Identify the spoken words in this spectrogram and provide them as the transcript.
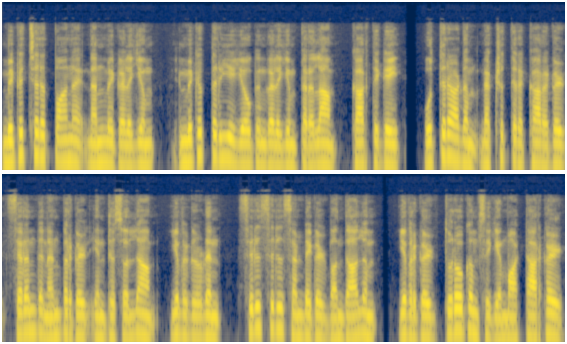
மிகச்சிறப்பான நன்மைகளையும் மிகப்பெரிய யோகங்களையும் பெறலாம். கார்த்திகை உத்திராடம் நட்சத்திரக்காரர்கள் சிறந்த நண்பர்கள் என்று சொல்லாம். இவர்களுடன் சிறு சிறு சண்டைகள் வந்தாலும் இவர்கள் துரோகம் செய்ய மாட்டார்கள்.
